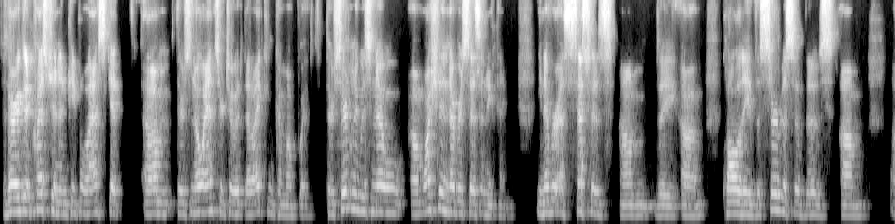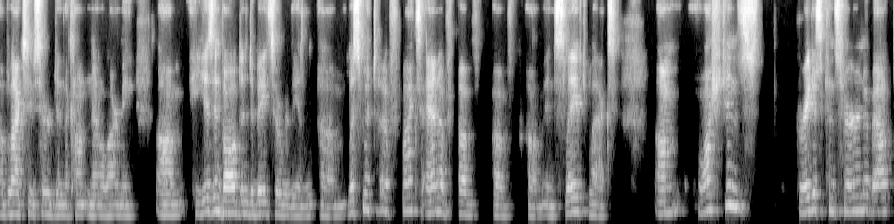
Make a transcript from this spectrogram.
It's a very good question, and people ask it um, there's no answer to it that I can come up with. There certainly was no, um, Washington never says anything. He never assesses um, the um, quality of the service of those uh, Blacks who served in the Continental Army. Um, he is involved in debates over the enlistment of Blacks and of, of, of enslaved Blacks. Washington's greatest concern about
